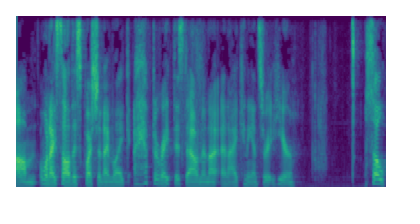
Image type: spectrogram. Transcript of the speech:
um, when I saw this question, I'm like, I have to write this down and I, and I can answer it here. So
